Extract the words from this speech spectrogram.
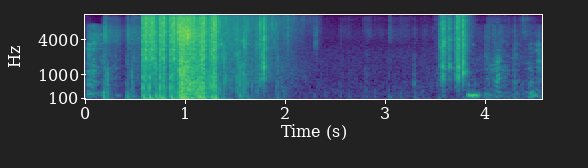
Thank you.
